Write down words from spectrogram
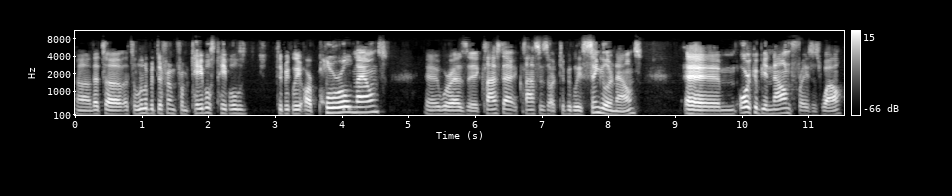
that's a that's a little bit different from tables. Tables typically are plural nouns uh, whereas uh, class classes are typically singular nouns, um, or it could be a noun phrase as well.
